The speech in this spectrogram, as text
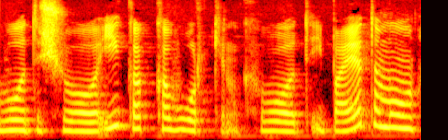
вот еще, и как коворкинг, вот, и поэтому,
